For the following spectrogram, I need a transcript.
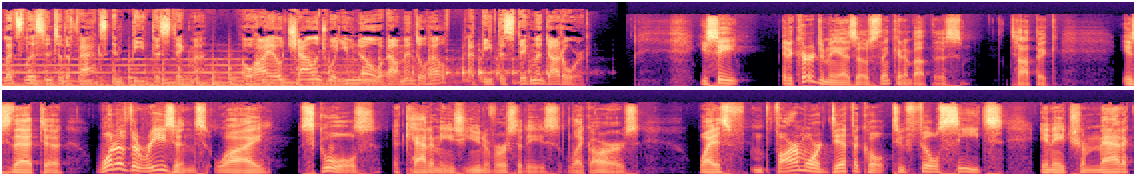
Let's listen to the facts and beat the stigma. Ohio, challenge what you know about mental health at beatthestigma.org. You see, it occurred to me as I was thinking about this topic is that uh, one of the reasons why schools, academies, universities like ours, why it's far more difficult to fill seats in a traumatic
